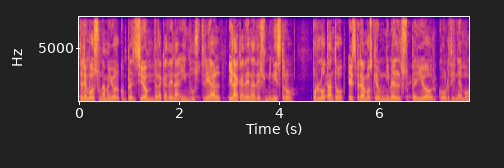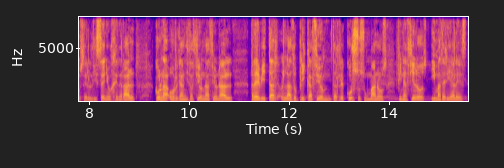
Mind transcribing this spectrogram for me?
tenemos una mayor comprensión de la cadena industrial y la cadena de suministro. Por lo tanto, esperamos que a un nivel superior coordinemos el diseño general con la organización nacional para evitar la duplicación de recursos humanos, financieros y materiales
